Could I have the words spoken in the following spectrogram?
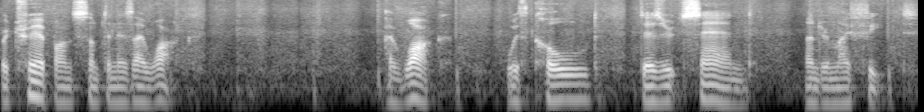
or trip on something as I walk. I walk with cold desert sand under my feet.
